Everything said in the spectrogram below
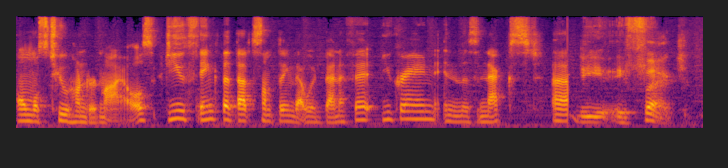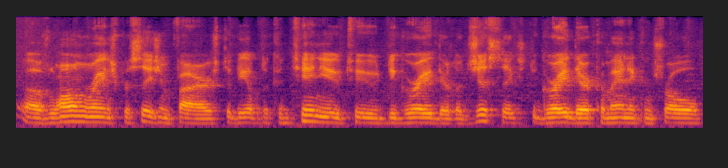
almost 200 miles. Do you think that that's something that would benefit Ukraine in this next? Uh... The effect of long range precision fires to be able to continue to degrade their logistics, degrade their command and control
